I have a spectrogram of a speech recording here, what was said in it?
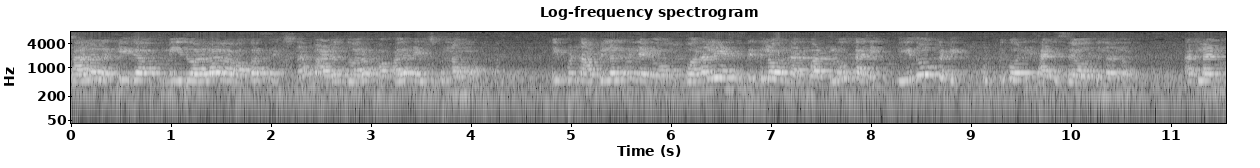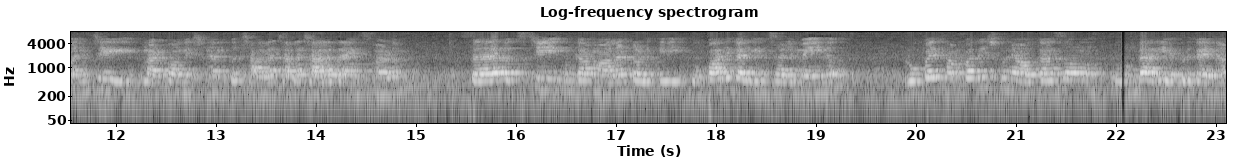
చాలా లక్కీగా మీ ద్వారా అవకాశం ఇచ్చిన మేడం ద్వారా బాగా నేర్చుకున్నాము. ఇప్పుడు నా పిల్లలకి నేను కొనలేని స్థితిలో ఉన్నాను బట్టలు కానీ ఏదో ఒకటి కుట్టుకొని సాటిస్ఫై అవుతున్నాను. అట్లాంటి మంచి ప్లాట్ఫామ్ ఇచ్చినందుకు చాలా చాలా చాలా థ్యాంక్స్ మేడం. సార్ వచ్చి ఇంకా మాలాంటి వాళ్ళకి ఉపాధి కలిగించాలి మెయిన్. రూపాయి సంపాదించుకునే అవకాశం ఉండాలి ఎప్పటికైనా.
